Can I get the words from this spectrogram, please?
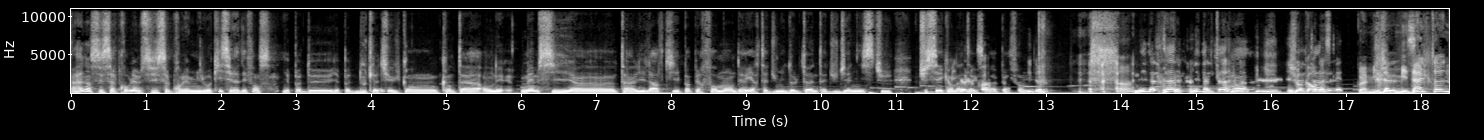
Ah non, c'est ça le problème. C'est ça le problème Milwaukee, c'est la défense. Il y a pas de, y a pas de doute là-dessus. Quand, quand t'as, on est, même si un, t'as un Lillard qui est pas performant, derrière t'as du Middleton, t'as du Giannis, tu, tu sais qu'en attaque ça va performer. Middle. Hein Middleton, Middleton, moi. Il joue encore au Middleton, basket Quoi, Mid- Je- Middleton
